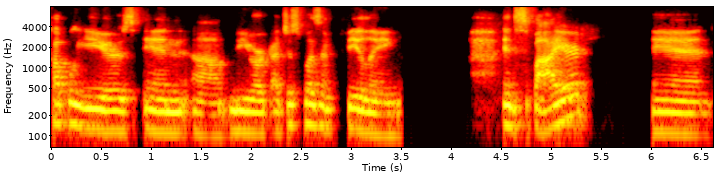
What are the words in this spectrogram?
couple years in um, New York, I just wasn't feeling inspired, and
